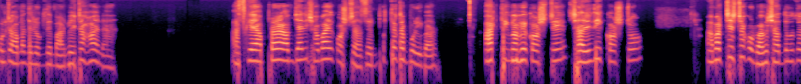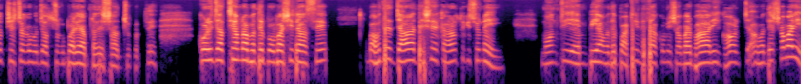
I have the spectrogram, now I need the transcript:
উল্টো আমাদের লোকদের মারবে, এটা হয় না। আজকে আপনারা, আমি জানি সবাই কষ্টে আছেন, প্রত্যেকটা পরিবার। আর্থিকভাবে কষ্টে, শারীরিক কষ্ট। আমার চেষ্টা করব, আমি সাধ্যমতো চেষ্টা করব যতটুকু পারি আপনাদের সাহায্য করতে। করে যাচ্ছি আমরা, আমাদের প্রবাসীরা আছে। আমাদের যারা দেশে কারও তো কিছু নেই। মন্ত্রী, এমপি, আমাদের পার্টি নেতাকর্মী, সবার ভারী ঘর, আমাদের সবারই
